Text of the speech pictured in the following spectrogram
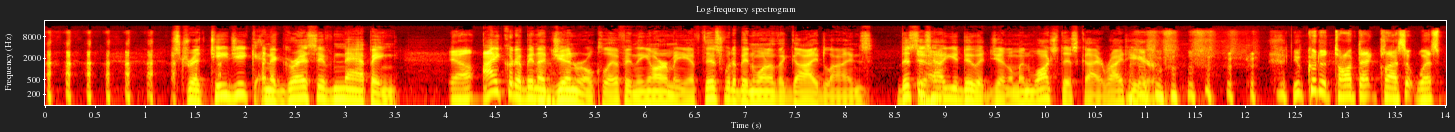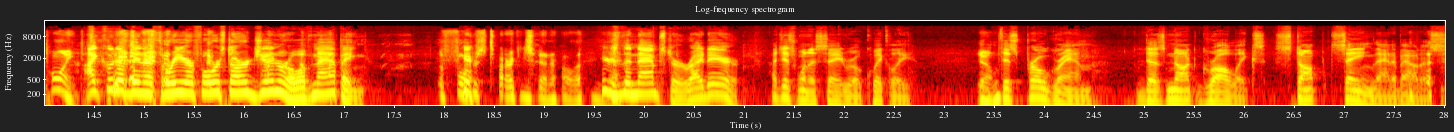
strategic and aggressive napping. Yeah. I could have been a general, Cliff, in the army if this would have been one of the guidelines. This is Yeah. how you do it, gentlemen. Watch this guy right here. You could have taught that class at West Point. I could have been a three or four star general of napping. The four star general. Here's the napster right here. I just want to say real quickly Yeah. this program does not Grawlix. Stop saying that about us.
